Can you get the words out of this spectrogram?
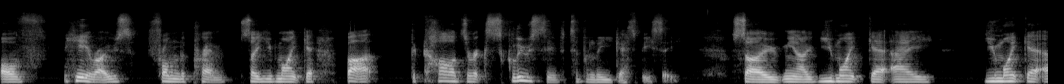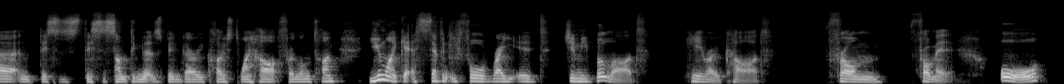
of heroes from the Prem. So you might get, but the cards are exclusive to the League SBC. So, you know, you might get a you might get a, and this is this is something that has been very close to my heart for a long time. You might get a 74 rated Jimmy Bullard hero card from from it, or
